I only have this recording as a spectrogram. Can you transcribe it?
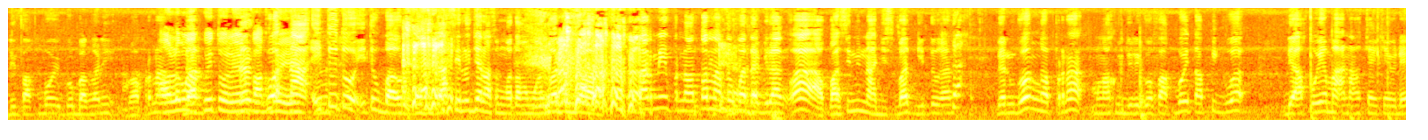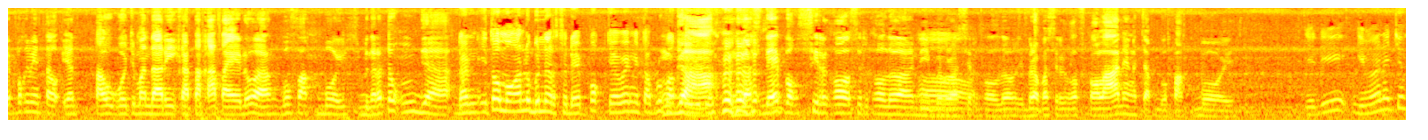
jadi fuckboy gue bangga nih gue pernah. Oh, lu mengakui tuh, lu dan fuckboy ya? nah itu tuh itu baru jelasin lu jangan langsung ngotong omongan gue tuh ntar nih penonton langsung pada bilang wah apa sih ini najis banget gitu kan. Dan gue nggak pernah mengakui diri gue fuckboy tapi gue diakui sama anak cewek-cewek Depok ini tahu yang tahu gue cuma dari kata-katanya doang gue fuckboy. Sebenarnya tuh enggak. Dan itu omongan lu bener sedepok cewek ngecap lu fuckboy enggak gitu. enggak sedepok circle circle doang di Oh. beberapa circle doang di beberapa circle sekolahan yang ngecap gue fuckboy. Jadi gimana cuy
